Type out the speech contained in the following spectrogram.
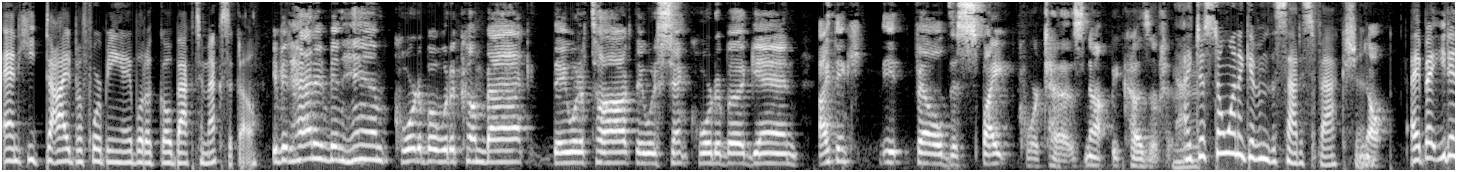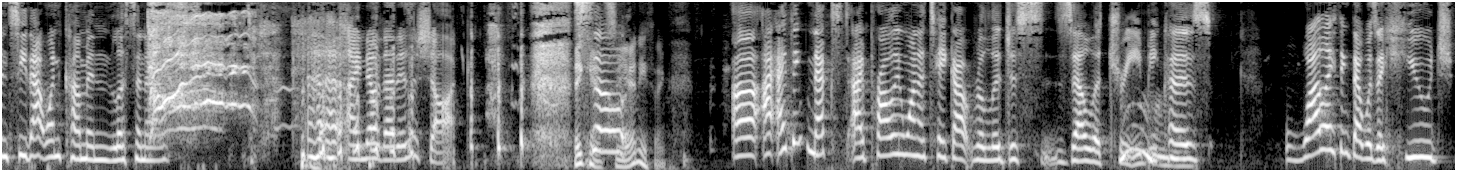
And he died before being able to go back to Mexico. If it hadn't been him, Cordoba would have come back. They would have talked. They would have sent Cordoba again. I think it fell despite Cortez, not because of him. I just don't want to give him the satisfaction. No. I bet you didn't see that one coming, listeners. I know that is a shock. they can't So- see anything. Uh, I, I think next I probably want to take out religious zealotry because while I think that was a huge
